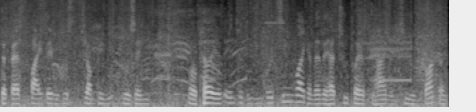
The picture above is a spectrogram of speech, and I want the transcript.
the best fight. They were just jumping was in or players into the Uber, it seemed like, and then they had two players behind and two in front, and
